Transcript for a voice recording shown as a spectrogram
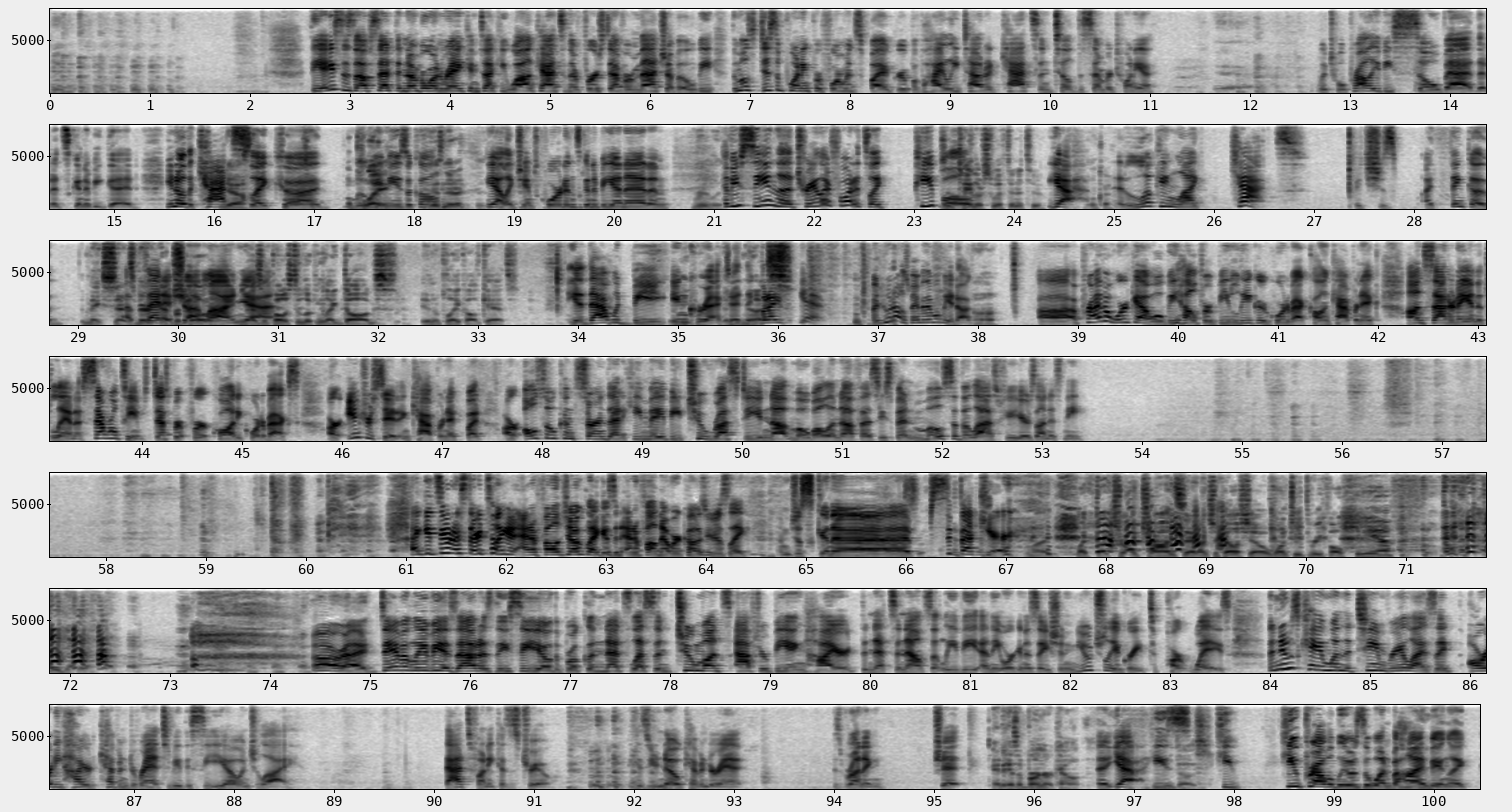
The Aces upset the number one ranked Kentucky Wildcats in their first ever matchup. It will be the most disappointing performance by a group of highly touted cats until December 20th. Which will probably be so bad that it's going to be good. You know, the Cats, Yeah. like uh, movie play, musical. isn't it? Yeah, like James Corden's going to be in it. And Really? Have you seen the trailer for it? It's like people. Isn't Taylor Swift in it too? Yeah. Okay. Looking like cats, which is, I think, a. It makes sense. Very fetish apropos. online, As opposed to looking like dogs in a play called Cats. Yeah, that would be incorrect, I be think. But I, yeah. But who knows? Maybe there will be a dog. Uh-huh. Uh, a private workout will be held for beleaguered quarterback Colin Kaepernick on Saturday in Atlanta. Several teams, desperate for quality quarterbacks, are interested in Kaepernick, but are also concerned that he may be too rusty and not mobile enough as he spent most of the last few years on his knee. I can see when I start telling an NFL joke, like as an NFL network host, you're just like, I'm just gonna sit back here. Like, like, like, like Tron said on Chappelle's show, one, two, three, four, fifth. All right. David Levy is out as the CEO of the Brooklyn Nets less than two months after being hired. The Nets announced that Levy and the organization mutually agreed to part ways. The news came when the team realized they'd already hired Kevin Durant to be the CEO in July. That's funny because it's true. because you know Kevin Durant is running shit. And he has a burner account. Uh, yeah, he's He does. he he probably was the one behind being like,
